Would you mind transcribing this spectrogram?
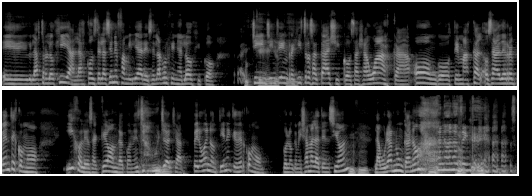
eh, la astrología, las constelaciones familiares, el árbol genealógico, chin, chin, chin, registros akáshicos, ayahuasca, hongos, temazcal. O sea, de repente es como, híjole, o sea, ¿qué onda con esta muchacha? Pero bueno, tiene que ver como con lo que me llama la atención. Laburar nunca, ¿no? no, no te creas.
